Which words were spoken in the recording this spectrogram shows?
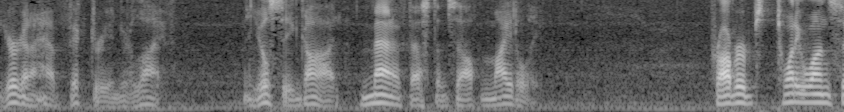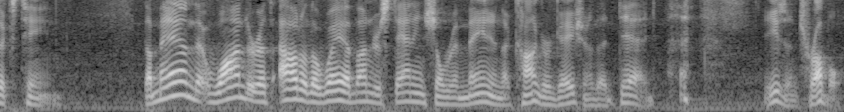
you're going to have victory in your life. And you'll see God manifest himself mightily. Proverbs 21 16. The man that wandereth out of the way of understanding shall remain in the congregation of the dead. he's in trouble.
